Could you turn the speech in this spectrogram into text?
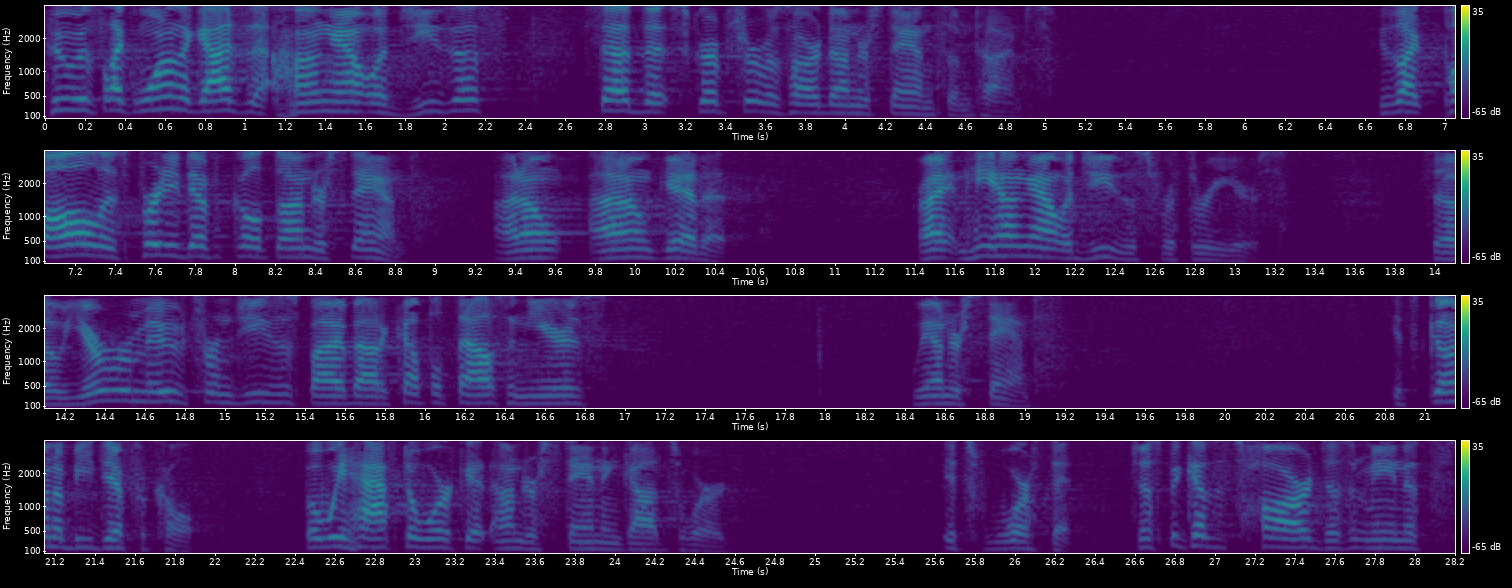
who was like one of the guys that hung out with Jesus, said that scripture was hard to understand sometimes. He's like, Paul is pretty difficult to understand. I don't I don't get it right? And he hung out with Jesus for three years. So you're removed from Jesus by about a couple thousand years. We understand. It's going to be difficult, but we have to work at understanding God's word. It's worth it. Just because it's hard doesn't mean it's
